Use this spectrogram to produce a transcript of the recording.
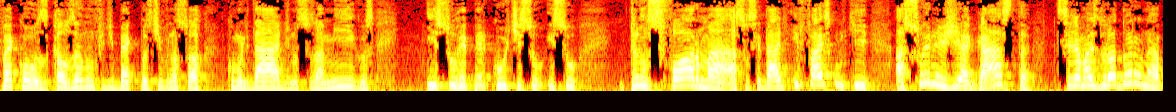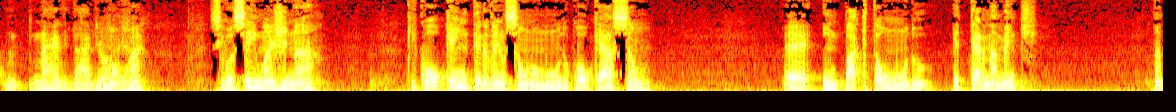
vai caus- causando um feedback positivo na sua comunidade, nos seus amigos, isso repercute, isso, isso transforma a sociedade e faz com que a sua energia gasta seja mais duradoura na, na realidade, eu acho. não é? Se você imaginar que qualquer intervenção no mundo, qualquer ação, é, impacta o mundo eternamente, né?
